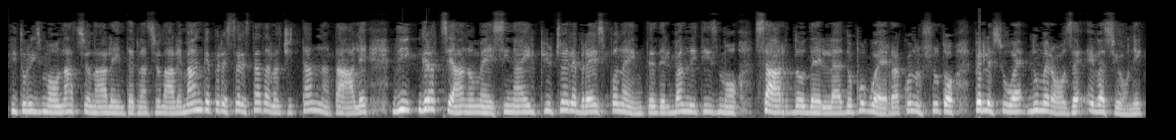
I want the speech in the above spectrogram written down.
di turismo nazionale e internazionale, ma anche per essere stata la città natale di Graziano Messina, il più celebre esponente del banditismo sardo del dopoguerra, conosciuto per le sue numerose evasioni.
